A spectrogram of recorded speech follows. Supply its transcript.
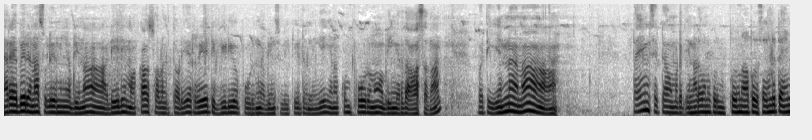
நிறைய பேர் என்ன சொல்லியிருந்தீங்க அப்படின்னா டெய்லி மக்கா சோளத்தோடைய ரேட்டு வீடியோ போடுங்க அப்படின்னு சொல்லி கேட்டிருந்தீங்க. எனக்கும் போடணும் அப்படிங்கிறது ஆசை தான் பட் என்னன்னா டைம் செட் ஆக மாட்டேங்குது. என்னடா உனக்கு ஒரு முப்பது நாற்பது செகண்ட் டைம்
